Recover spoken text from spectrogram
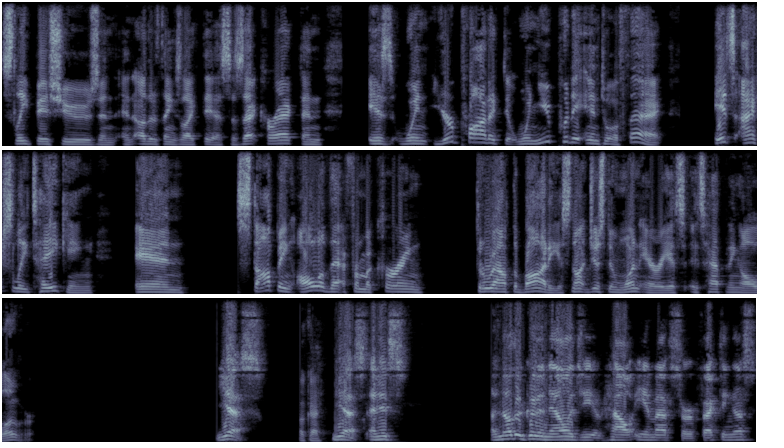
sleep issues and, and other things like this. Is that correct? And is when your product when you put it into effect it's actually taking and stopping all of that from occurring throughout the body. It's not just in one area. It's it's happening all over. Yes, okay. Yes, and it's another good analogy of how EMFs are affecting us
